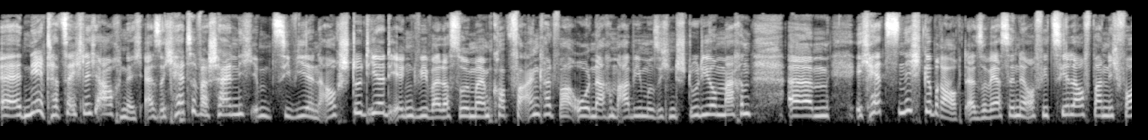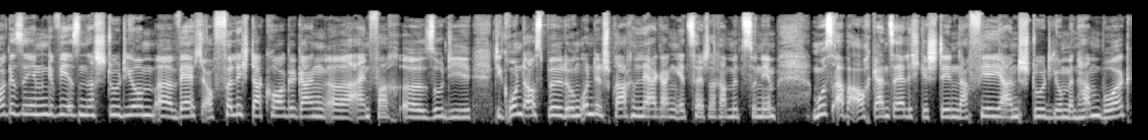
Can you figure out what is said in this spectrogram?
Äh, nee, tatsächlich auch nicht. Also ich hätte wahrscheinlich im Zivilen auch studiert, irgendwie, weil das so in meinem Kopf verankert war, oh, nach dem Abi muss ich ein Studium machen. Ähm, ich hätte es nicht gebraucht. Also wäre es in der Offizierlaufbahn nicht vorgesehen gewesen, das Studium, äh, wäre ich auch völlig d'accord gegangen, äh, einfach äh, so die, die Grundausbildung und den Sprachenlehrgang etc. mitzunehmen. Muss aber auch ganz ehrlich gestehen, nach vier Jahren Studium in Hamburg,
